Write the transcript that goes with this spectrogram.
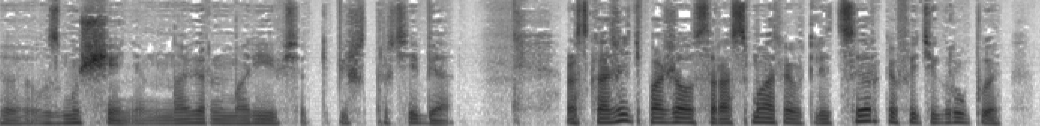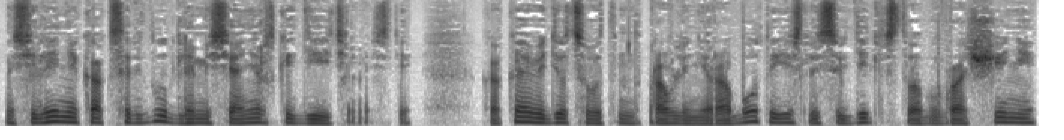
э, возмущение. Наверное, Мария все-таки пишет про себя. Расскажите, пожалуйста, рассматривает ли церковь эти группы населения как среду для миссионерской деятельности? Какая ведется в этом направлении работа, если свидетельство об обращении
